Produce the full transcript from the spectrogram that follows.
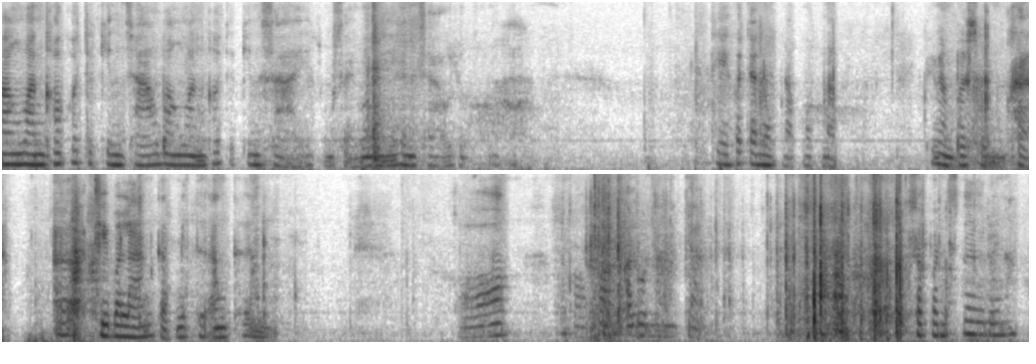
บางวันเขาก็จะกินเช้า บางวันเขาจะกินสายสงสัยวันนี้ยังเช้าอยู่นะคะทีก็จะหนุบหนักหนุบหนักพี่แหม่มผสมค่ะ ทีบาลานกับมิสเตอร์อังเคิลขอ ขอความกรุณาจากสปอนเซอร์ด้วยนะคะ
